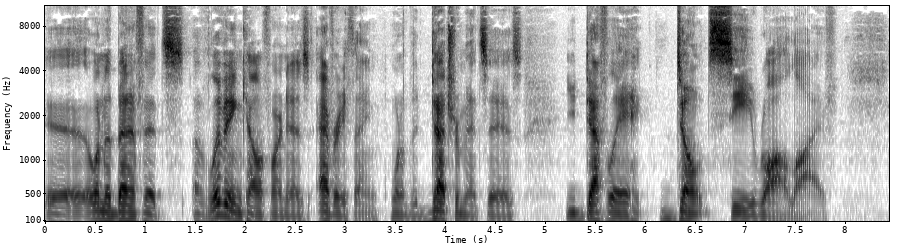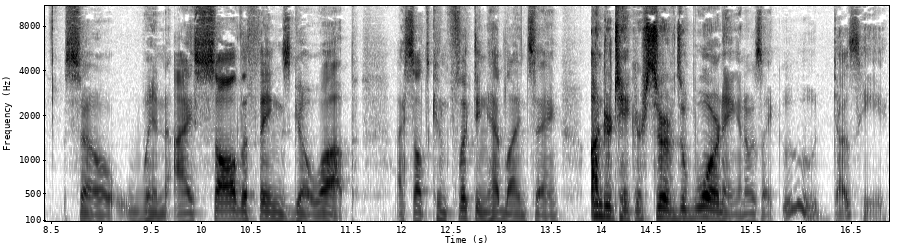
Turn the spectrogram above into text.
Uh, one of the benefits of living in California is everything. One of the detriments is you definitely don't see Raw live. So when I saw the things go up, I saw the conflicting headlines saying, Undertaker serves a warning. And I was like, ooh, does he?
